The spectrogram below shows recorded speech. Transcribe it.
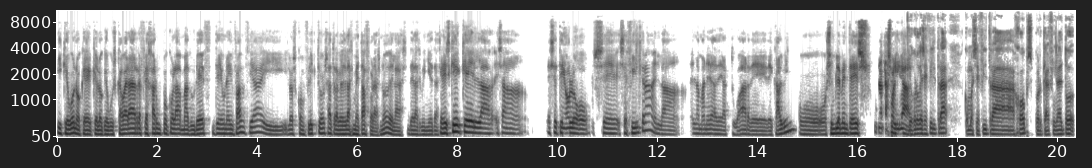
y que bueno, que, que, lo que buscaba era reflejar un poco la madurez de una infancia y los conflictos a través de las metáforas, ¿no? De las, de las viñetas. ¿Creéis que, que la, esa, ese teólogo se, se filtra en la, en la, manera de actuar de, de, Calvin? ¿O simplemente es una casualidad? Yo creo que se filtra como se filtra Hobbes, porque al final todo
